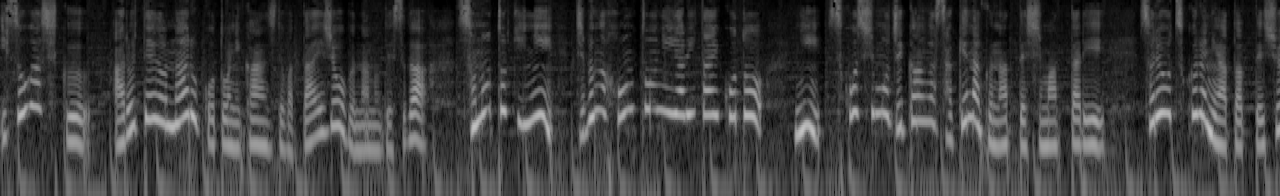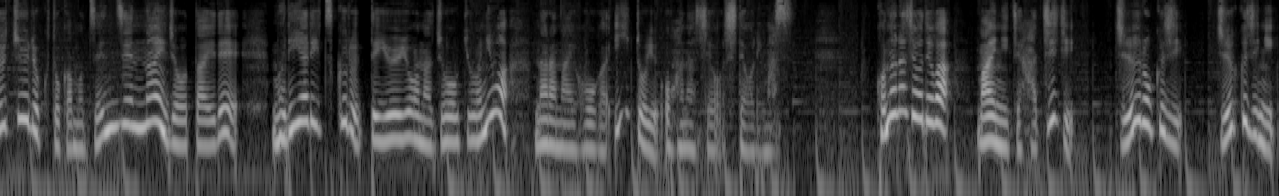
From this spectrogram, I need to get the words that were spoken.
忙しくある程度なることに関しては大丈夫なのですがその時に自分が本当にやりたいことに少しも時間が割けなくなってしまったりそれを作るにあたって集中力とかも全然ない状態で無理やり作るっていうような状況にはならない方がいいというお話をしております。このラジオでは毎日8時16時19時に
